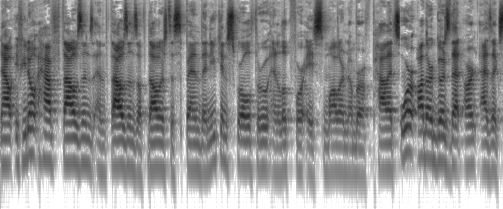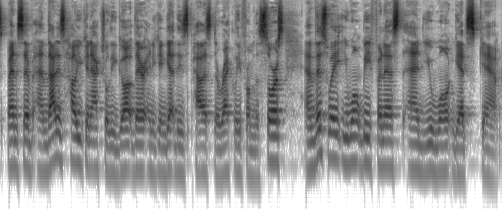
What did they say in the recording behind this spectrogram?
Now, if you don't have thousands and thousands of dollars to spend, then you can scroll through and look for a smaller number of pallets or other goods that aren't as expensive. And that is how you can actually go out there and you can get these pallets directly from the source. And this way you won't be finessed and you won't get scammed.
